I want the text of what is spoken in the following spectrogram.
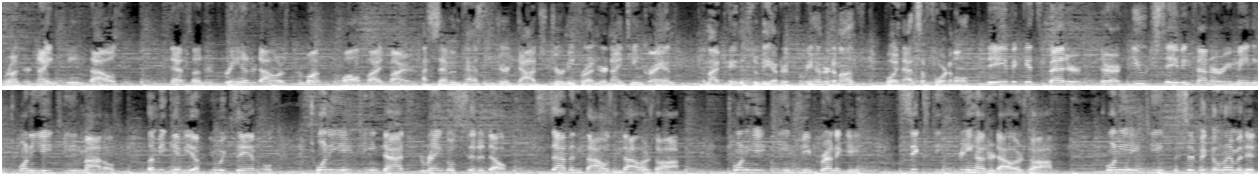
for under nineteen thousand. That's under three hundred dollars per month for qualified buyers. A seven passenger Dodge Journey for under 19 grand, and my payments would be under 300 a month? Boy, that's affordable. Dave, it gets better. There are huge savings on our remaining 2018 models. Let me give you a few examples. 2018 Dodge Durango Citadel, $7,000 off. 2018 Jeep Renegade, $6,300 off. 2018 Pacifica Limited,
